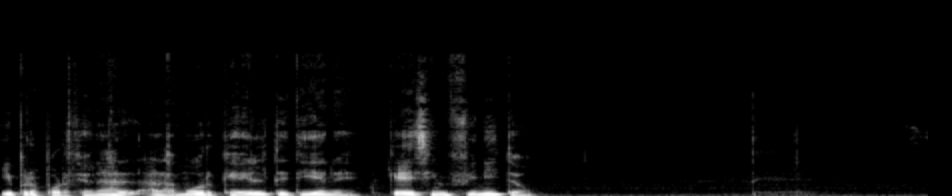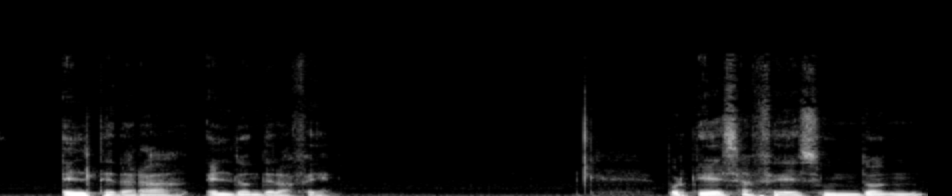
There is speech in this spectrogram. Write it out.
y proporcional al amor que Él te tiene, que es infinito. Él te dará el don de la fe. Porque esa fe es un don,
